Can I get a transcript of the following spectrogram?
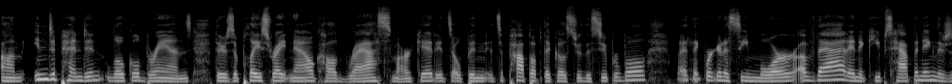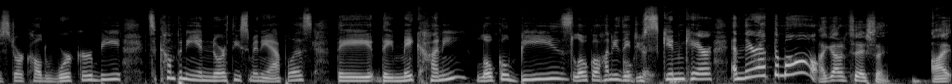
um, independent local brands. There's a place right now called Rass Market. It's open. It's a pop up that goes through the Super Bowl. But I think we're going to see more of that, and it keeps happening. There's a store called Worker B. It's a company in Northeast Minneapolis. They they make honey, local bees, local honey. They do skincare, and they're at the mall. I got to tell you something. I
